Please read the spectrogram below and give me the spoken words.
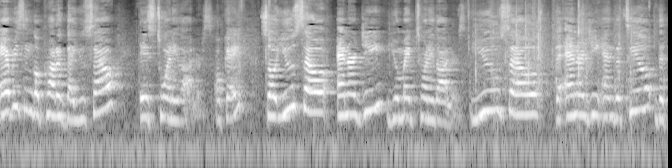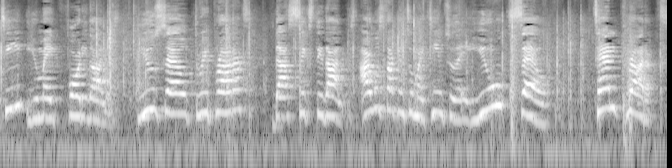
Every single product that you sell is $20, okay? So you sell energy, you make $20. You sell the energy and the tea, the tea, you make $40. You sell three products, that's $60. I was talking to my team today. You sell 10 products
